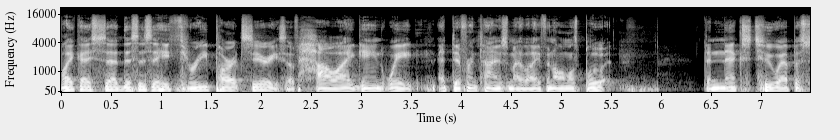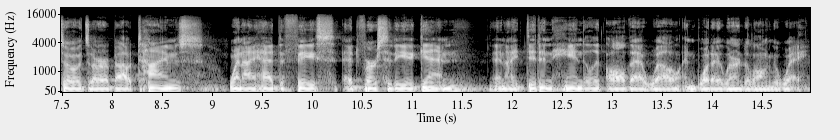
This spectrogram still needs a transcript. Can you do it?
like I said, this is a three part series of how I gained weight at different times in my life and almost blew it. The next two episodes are about times when I had to face adversity again and I didn't handle it all that well and what I learned along the way.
